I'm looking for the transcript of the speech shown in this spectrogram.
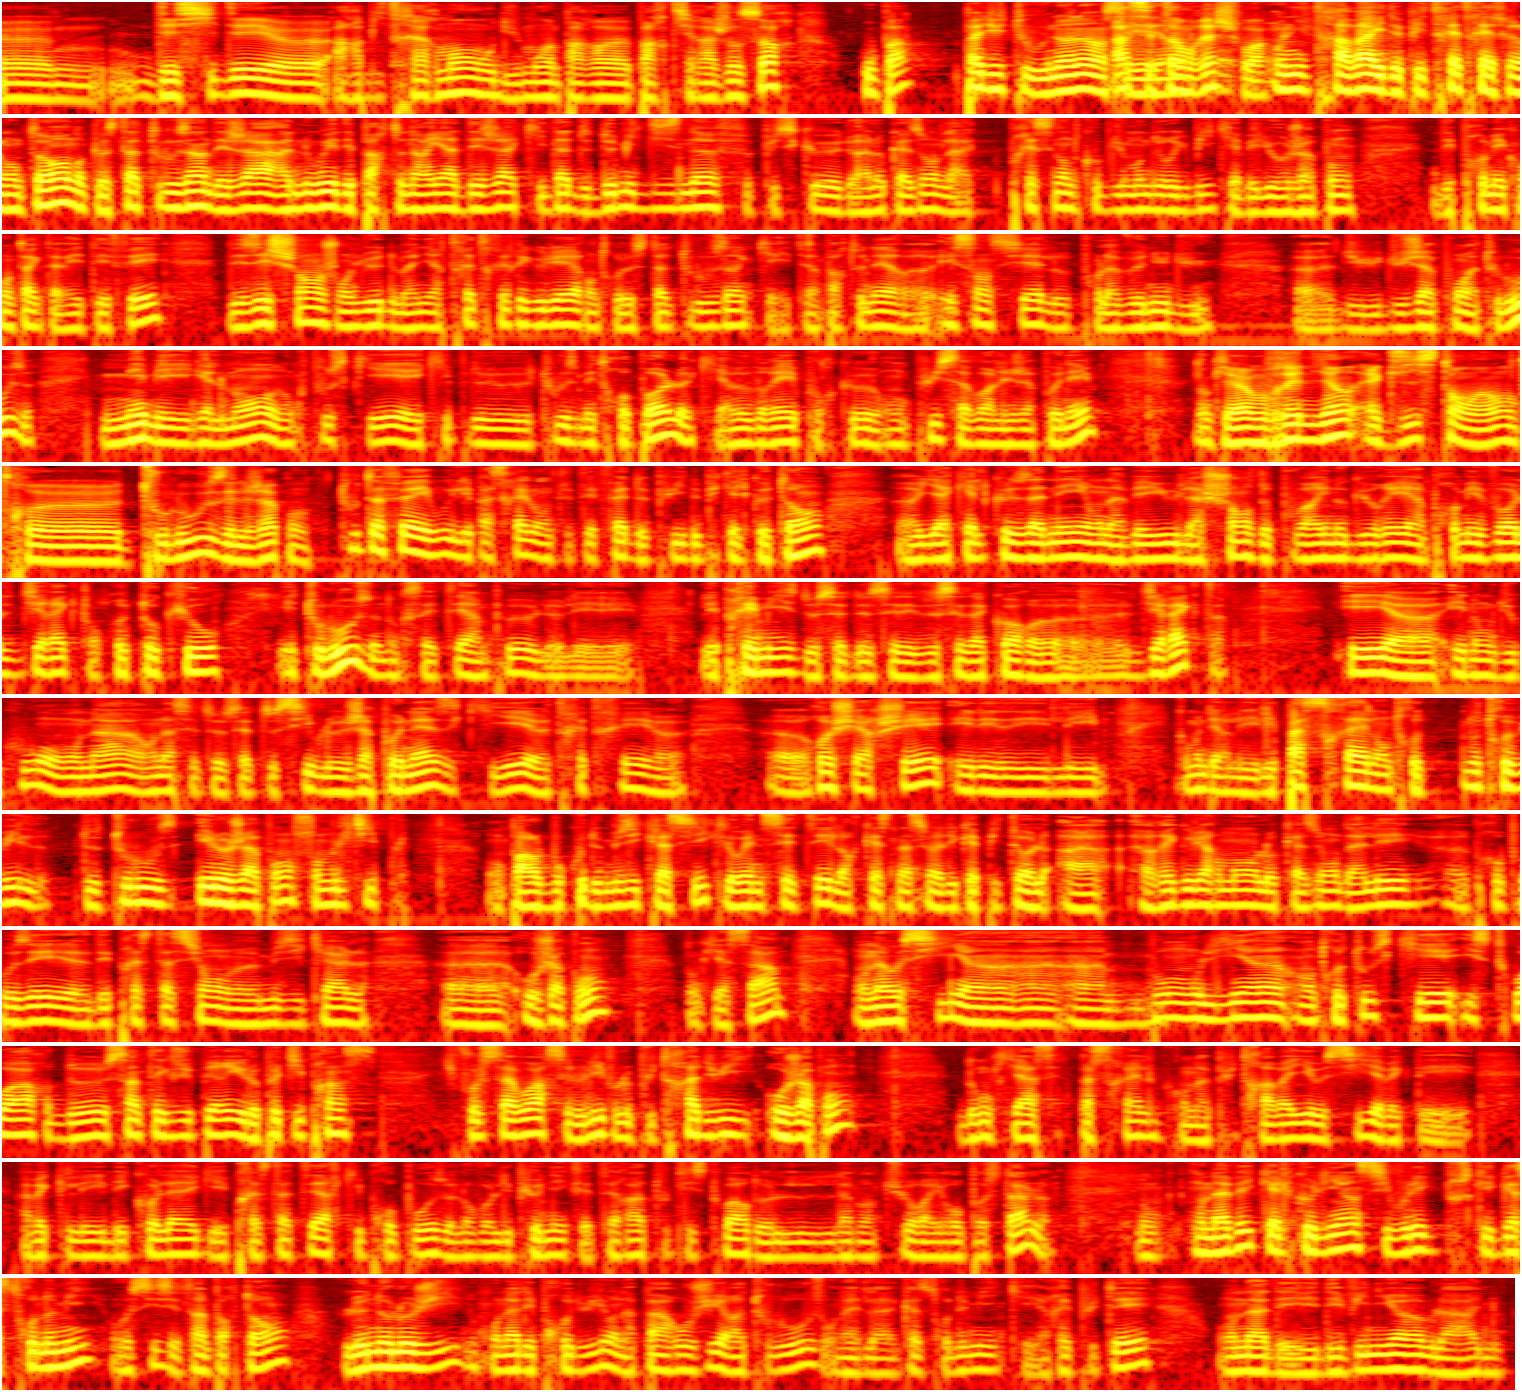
décidé arbitrairement ou du moins par, par tirage au sort ou pas? Pas du tout. Non, non. Ah, c'est un vrai choix. On y travaille depuis très très très longtemps. Donc le Stade Toulousain déjà a noué des partenariats déjà qui datent de 2019, puisque à l'occasion de la précédente Coupe du Monde du rugby qui avait lieu au Japon, des premiers contacts avaient été faits. Des échanges ont lieu de manière très très régulière entre le Stade Toulousain, qui a été un partenaire euh, essentiel pour la venue du, euh, du, Japon à Toulouse, mais, mais, également donc, tout ce qui est équipe de Toulouse Métropole, qui a œuvré pour qu'on puisse avoir les Japonais. Donc il y a un vrai lien existant hein, entre euh, Toulouse et le Japon. Tout à fait, oui, les passerelles ont été faites depuis, depuis quelques temps. Il y a quelques années, on avait eu la chance de pouvoir inaugurer un premier vol direct entre Tokyo et Toulouse, donc ça a été un peu les, prémices de, ces, accords directs. Euh, et, donc du coup, on a, cette, cible japonaise qui est euh, très très euh, recherchée et les, comment dire, les, passerelles entre notre ville de Toulouse et le Japon sont multiples. On parle beaucoup de musique classique. L'ONCT, l'Orchestre national du Capitole, a régulièrement l'occasion d'aller proposer des prestations musicales au Japon. Donc il y a ça. On a aussi un, un, bon lien entre tout ce qui est histoire de Saint-Exupéry, Le Petit Prince. Il faut le savoir, c'est le livre le plus traduit au Japon. Donc il y a cette passerelle qu'on a pu travailler aussi avec les, avec les, collègues et prestataires qui proposent l'envol des pionniers, etc., toute l'histoire de l'aventure aéropostale. Donc on avait quelques liens, si vous voulez, tout ce qui est gastronomie aussi, c'est important. L'œnologie, donc on a des produits, on n'a pas à rougir à Toulouse, on a de la gastronomie qui est réputée, on a des, vignobles à une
